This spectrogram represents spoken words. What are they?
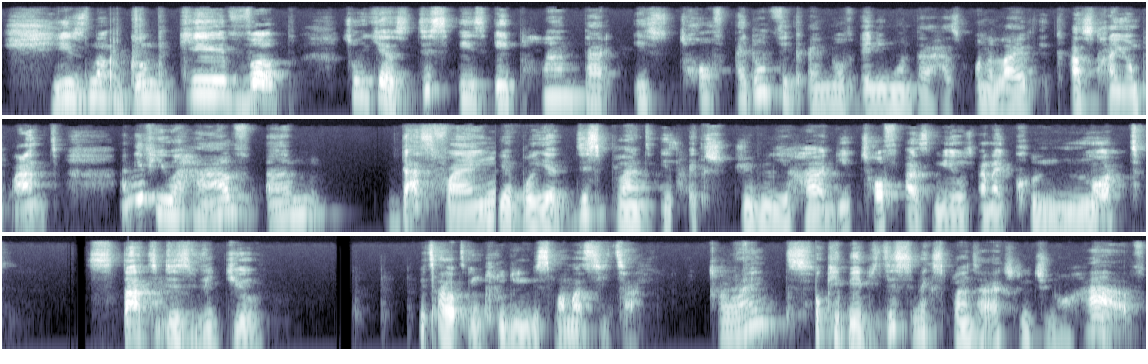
She's not gonna give up. So yes, this is a plant that is tough. I don't think I know of anyone that has unalived a cast iron plant. And if you have, um, that's fine. Yeah, but yeah, this plant is extremely hardy, tough as nails, and I could not start this video without including this mamacita. All right. Okay, babes, this next plant I actually do not have,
